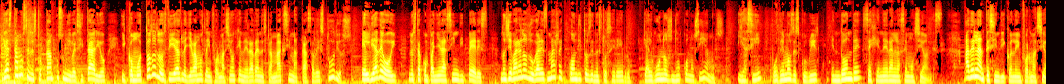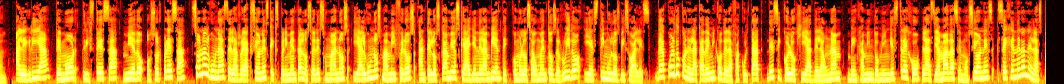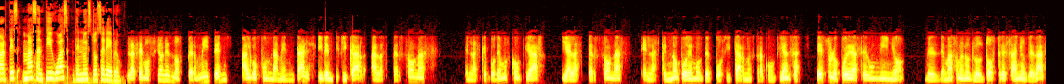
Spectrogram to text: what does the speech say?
Ya estamos en nuestro campus universitario y como todos los días le llevamos la información generada en nuestra máxima casa de estudios. El día de hoy, nuestra compañera Cindy Pérez nos llevará a los lugares más recónditos de nuestro cerebro, que algunos no conocíamos, y así podremos descubrir en dónde se generan las emociones. Adelante, Cindy, con la información. Alegría, temor, tristeza, miedo o sorpresa son algunas de las reacciones que experimentan los seres humanos y algunos mamíferos ante los cambios que hay en el ambiente, como los aumentos de ruido y estímulos visuales. De acuerdo con el académico de la Facultad de Psicología de la UNAM, Benjamín Domínguez Trejo, las llamadas emociones se generan en las partes más antiguas de nuestro cerebro. Las emociones nos permiten algo fundamental, identificar a las personas en las que podemos confiar y a las personas en las que no podemos depositar nuestra confianza. Esto lo puede hacer un niño desde más o menos los dos, tres años de edad.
